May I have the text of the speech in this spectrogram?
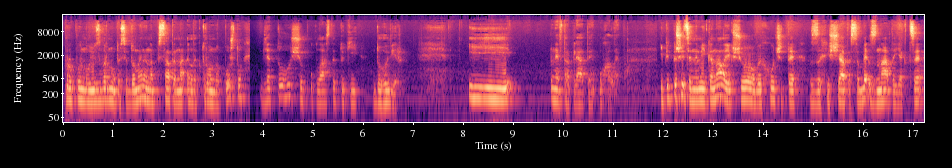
пропоную звернутися до мене, написати на електронну пошту для того, щоб укласти такий договір і не втрапляти у халепу. І підпишіться на мій канал, якщо ви хочете захищати себе, знати, як це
